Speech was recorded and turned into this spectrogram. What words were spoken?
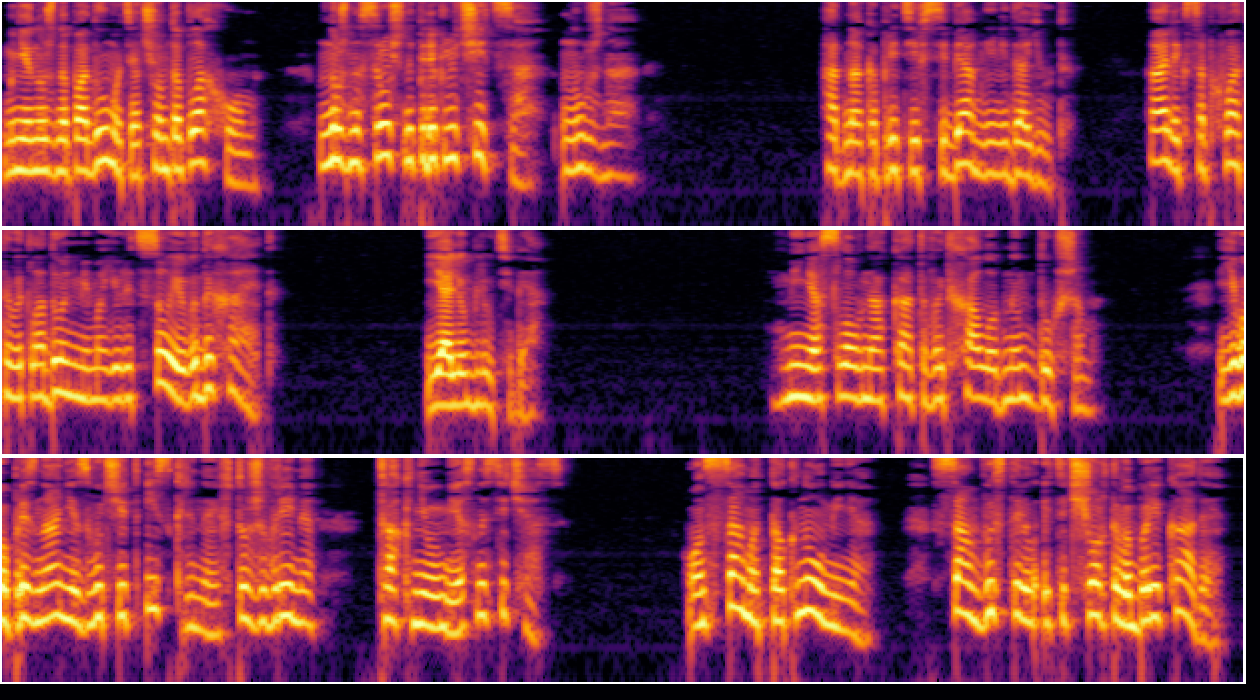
Мне нужно подумать о чем-то плохом, Нужно срочно переключиться. Нужно... Однако прийти в себя мне не дают. Алекс обхватывает ладонями мое лицо и выдыхает. «Я люблю тебя». Меня словно окатывает холодным душем. Его признание звучит искренне в то же время так неуместно сейчас. Он сам оттолкнул меня, сам выставил эти чертовы баррикады,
